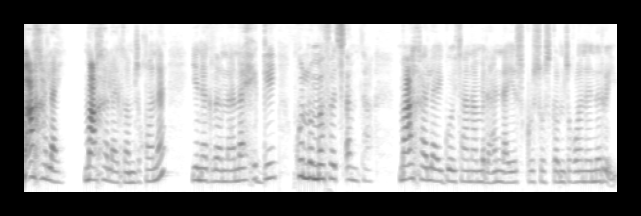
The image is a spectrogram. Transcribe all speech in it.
ማእኸላይ ማእኸላይ ከም ዝኾነ ይነግረና ናይ ሕጊ ኩሉ መፈፀምታ ማእኸላይ ጎይታና መድሕና የሱ ክርስቶስ ከም ዝኾነ ንርኢ እዩ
